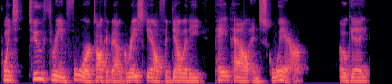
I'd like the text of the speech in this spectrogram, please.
Points two, three, and four talk about Grayscale, Fidelity, PayPal, and Square. Okay.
